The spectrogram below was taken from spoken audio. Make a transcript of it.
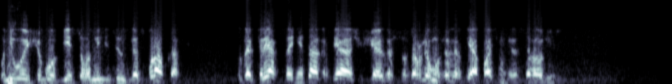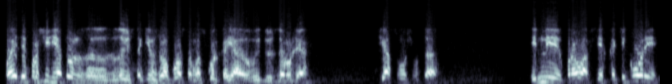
У него еще год действовала медицинская справка. Говорит, реакция не так, говорит, я ощущаю, говорит, что за рулем уже, говорит, я опасен, говорит, становлюсь. По этой причине я тоже задаюсь таким же вопросом, во сколько я выйду из-за руля. Сейчас, в общем-то, имею права всех категорий,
